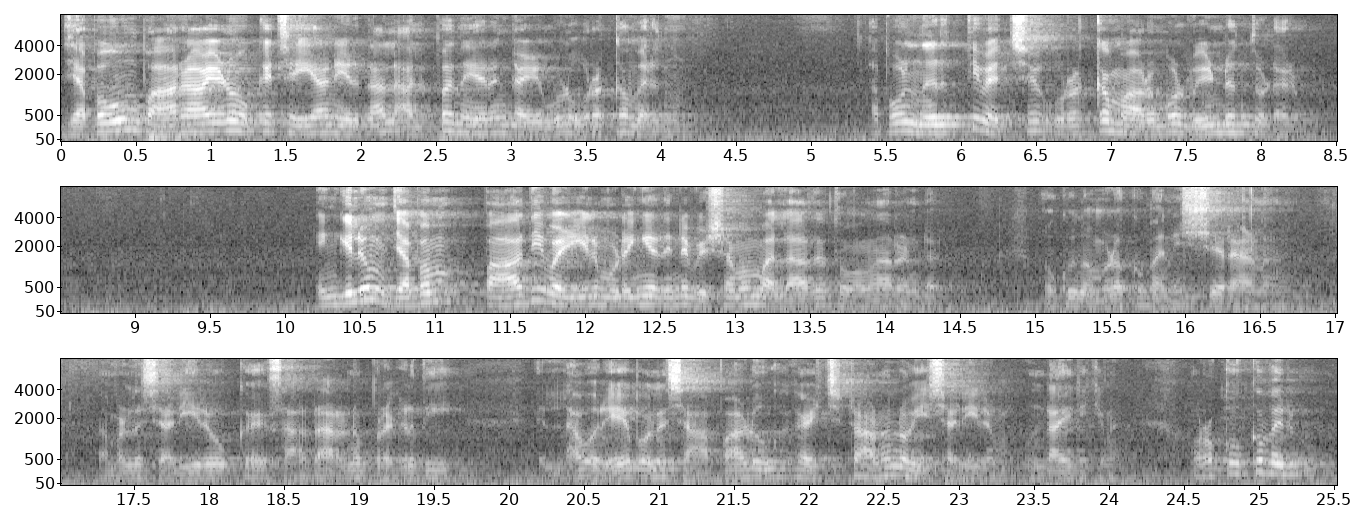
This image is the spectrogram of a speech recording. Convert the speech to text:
ജപവും പാരായണവും ഒക്കെ ചെയ്യാനിരുന്നാൽ അല്പനേരം കഴിയുമ്പോൾ ഉറക്കം വരുന്നു. അപ്പോൾ നിർത്തിവെച്ച് ഉറക്കം മാറുമ്പോൾ വീണ്ടും തുടരും. എങ്കിലും ജപം പാതി വഴിയിൽ മുടങ്ങിയതിന്റെ വിഷമം അല്ലാതെ തോന്നാറുണ്ട്. നോക്കൂ നമ്മളൊക്കെ മനുഷ്യരാണ്. നമ്മളുടെ ശരീരമൊക്കെ സാധാരണ പ്രകൃതി എല്ലാം ഒരേപോലെ ശാപ്പാടും ഒക്കെ കഴിച്ചിട്ടാണല്ലോ ഈ ശരീരം ഉണ്ടായിരിക്കുന്നത് ഉറക്കമൊക്കെ വരും.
